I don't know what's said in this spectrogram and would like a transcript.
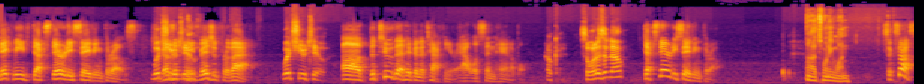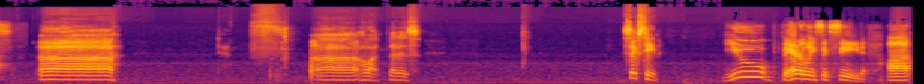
Make me dexterity saving throws. She Which you doesn't two? need vision for that. Which you two? Uh, the two that had been attacking her, Alice and Hannibal. Okay. So what is it now? Dexterity saving throw. Uh, 21. Success. Uh, uh, hold on. That is sixteen. You barely succeed. Uh,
